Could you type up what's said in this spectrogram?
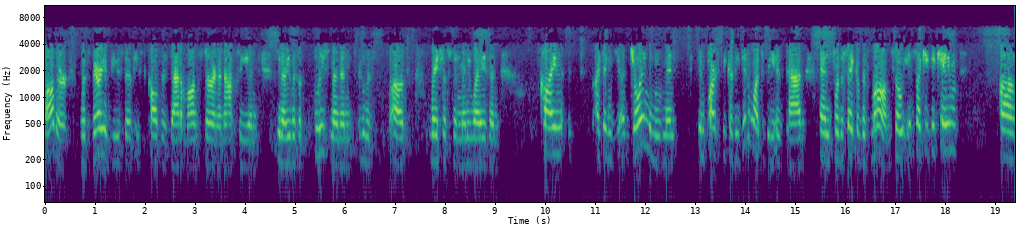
father was very abusive. He called his dad a monster and a Nazi, and you know, he was a policeman and who was uh, racist in many ways. And Klein, I think, joined the movement in part because he didn't want to be his dad, and for the sake of his mom. So it's like he became, uh,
